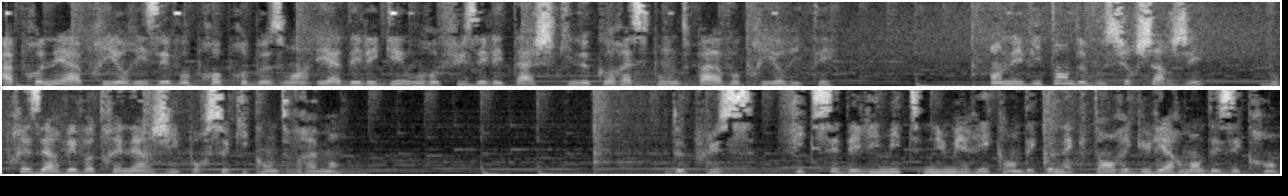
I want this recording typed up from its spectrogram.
Apprenez à prioriser vos propres besoins et à déléguer ou refuser les tâches qui ne correspondent pas à vos priorités. En évitant de vous surcharger, vous préservez votre énergie pour ce qui compte vraiment. De plus, fixez des limites numériques en déconnectant régulièrement des écrans.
